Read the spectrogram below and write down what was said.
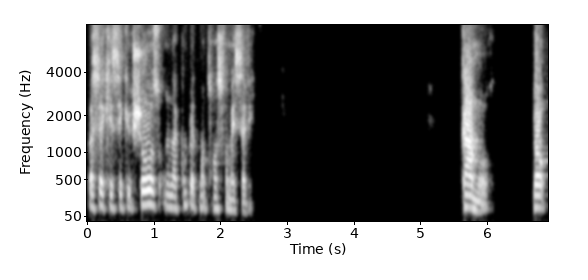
parce que c'est quelque chose, on a complètement transformé sa vie. Kamour. Donc,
